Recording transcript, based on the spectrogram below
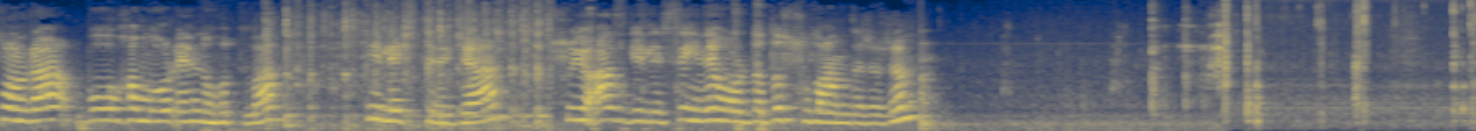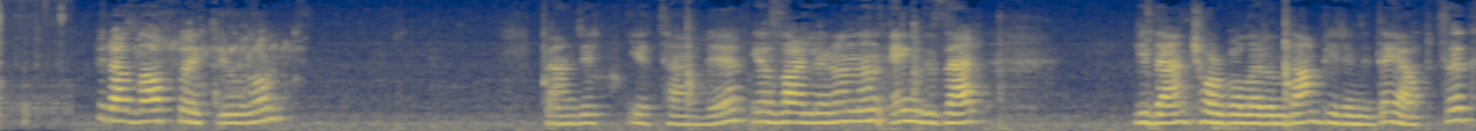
sonra bu hamur en nohutla birleştireceğim. Suyu az gelirse yine orada da sulandırırım. Biraz daha su ekliyorum. Bence yeterli. Yazarlarının en güzel giden çorbalarından birini de yaptık.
